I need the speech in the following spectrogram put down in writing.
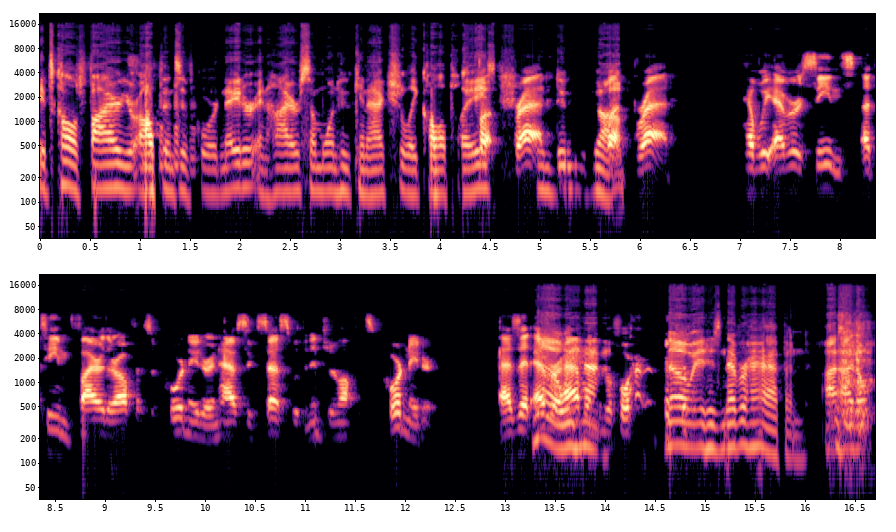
it's called fire your offensive coordinator and hire someone who can actually call plays But Brad, and do the job but Brad, have we ever seen a team fire their offensive coordinator and have success with an interim offensive coordinator? Has it No, ever happened haven't. before? no it has never happened i, I don't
